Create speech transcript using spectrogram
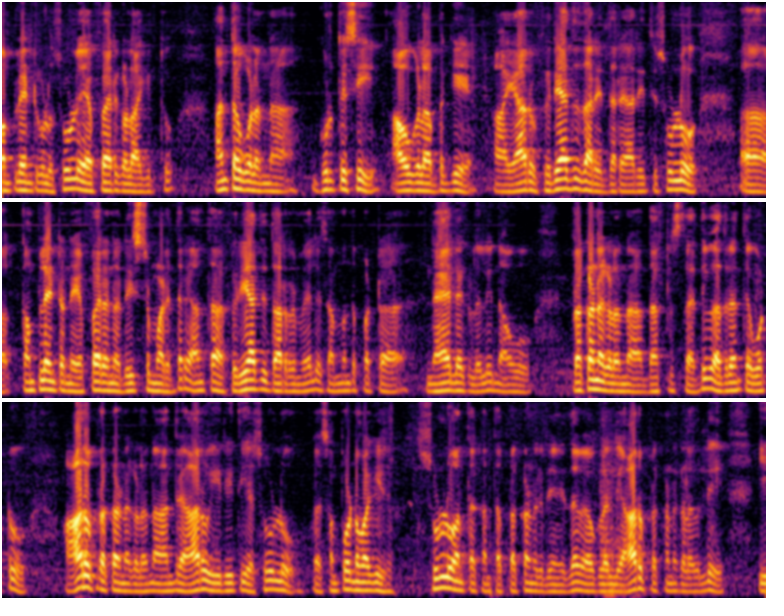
ಕಂಪ್ಲೇಂಟ್ಗಳು, ಸುಳ್ಳು ಎಫ್ ಐ ಆರ್ಗಳಾಗಿತ್ತು ಅಂಥವುಗಳನ್ನು ಗುರುತಿಸಿ ಅವುಗಳ ಬಗ್ಗೆ ಯಾರು ಫಿರ್ಯಾದಿದಾರಿದ್ದಾರೆ, ಆ ರೀತಿ ಸುಳ್ಳು ಕಂಪ್ಲೇಂಟನ್ನು ಎಫ್ ಐ ಆರನ್ನು ರಿಜಿಸ್ಟರ್ ಮಾಡಿದ್ದಾರೆ. ಅಂತಹ ಫಿರ್ಯಾದಿದಾರರ ಮೇಲೆ ಸಂಬಂಧಪಟ್ಟ ನ್ಯಾಯಾಲಯಗಳಲ್ಲಿ ನಾವು ಪ್ರಕರಣಗಳನ್ನು ದಾಖಲಿಸ್ತಾ ಇದ್ದೀವಿ. ಅದರಂತೆ ಒಟ್ಟು ಆರು ಪ್ರಕರಣಗಳನ್ನು, ಅಂದರೆ ಆರು ಈ ರೀತಿಯ ಸುಳ್ಳು, ಸಂಪೂರ್ಣವಾಗಿ ಸುಳ್ಳು ಅಂತಕ್ಕಂಥ ಪ್ರಕರಣಗಳೇನಿದ್ದಾವೆ ಅವುಗಳಲ್ಲಿ ಆರು ಪ್ರಕರಣಗಳಲ್ಲಿ ಈ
